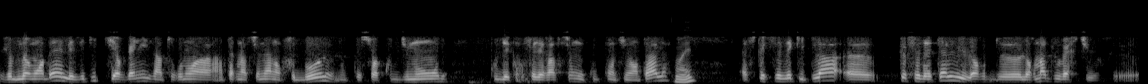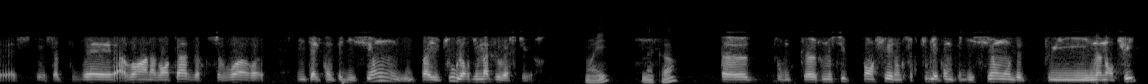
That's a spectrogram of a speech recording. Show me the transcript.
Je me demandais les équipes qui organisent un tournoi international en football, donc que ce soit Coupe du Monde, Coupe des Confédérations ou Coupe continentale. Ouais. Est-ce que ces équipes-là, euh, que faisaient-elles lors de leur match d'ouverture Euh, Est-ce que ça pouvait avoir un avantage de recevoir euh, une telle compétition ou pas du tout lors du match d'ouverture? Oui, d'accord. Euh, Donc euh, je me suis penché donc, sur toutes les compétitions depuis 98,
